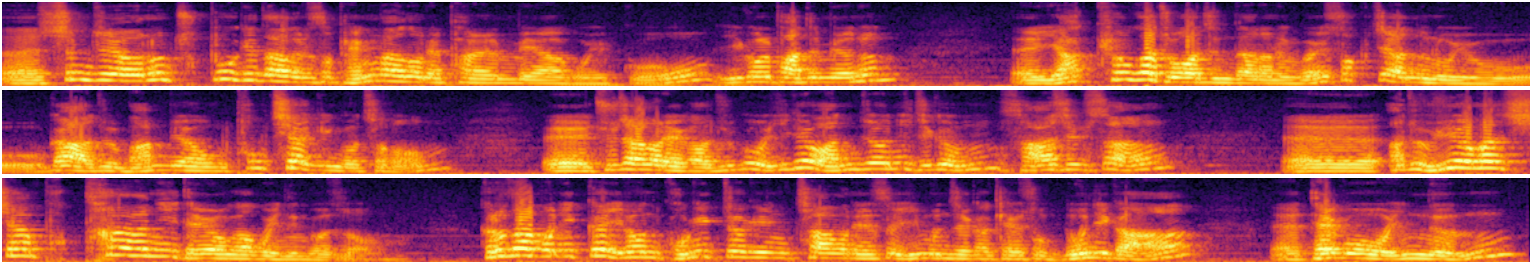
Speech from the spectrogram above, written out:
에, 심지어는 축복이다 그래서 100만 원에 판매하고 있고 이걸 받으면은 에, 약효가 좋아진다는 거예요. 썩지 않는 우유가 아주 만병 통치약인 것처럼 에, 주장을 해가지고 이게 완전히 지금 사실상 에, 아주 위험한 시한 폭탄이 되어가고 있는 거죠. 그러다 보니까 이런 공익적인 차원에서 이 문제가 계속 논의가 에, 되고 있는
